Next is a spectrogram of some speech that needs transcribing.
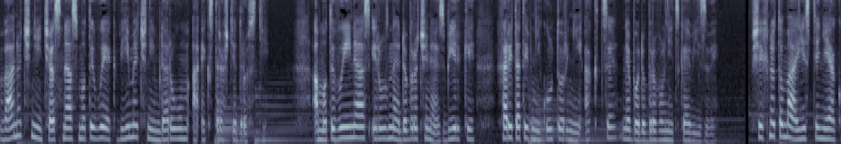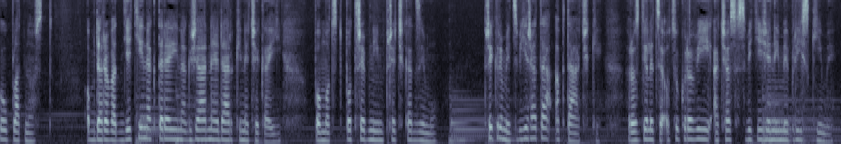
Vánoční čas nás motivuje k výjimečným darům a extra štědrosti. A motivují nás i různé dobročinné sbírky, charitativní kulturní akce nebo dobrovolnické výzvy. Všechno to má jistě nějakou platnost. Obdarovat děti, na které jinak žádné dárky nečekají, pomoct potřebným přečkat zimu, přikrmit zvířata a ptáčky, rozdělit se o cukroví a čas s vytíženými blízkými –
